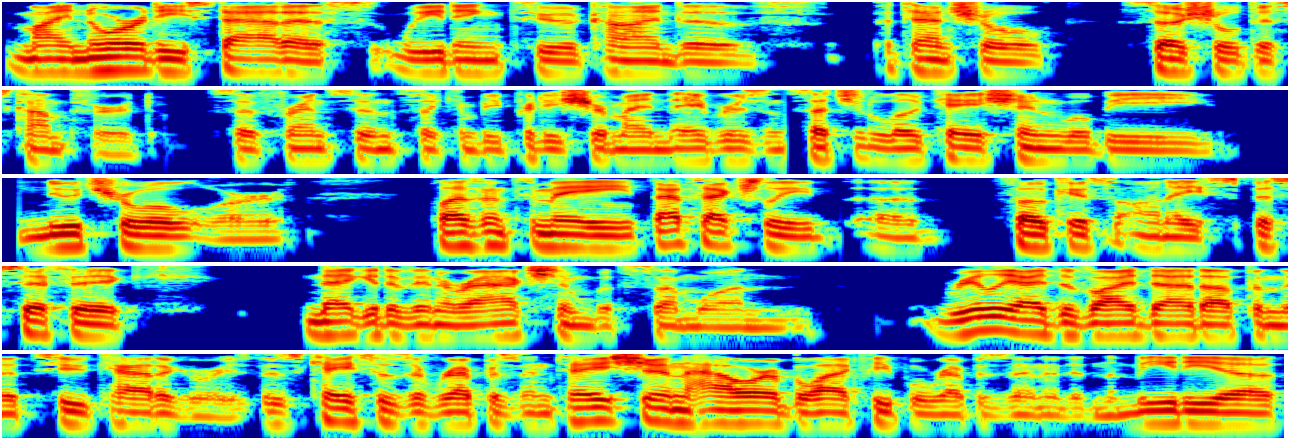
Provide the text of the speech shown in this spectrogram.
minority status leading to a kind of potential social discomfort. So for instance, I can be pretty sure my neighbors in such a location will be neutral or pleasant to me. That's actually a focus on a specific negative interaction with someone. Really, I divide that up into two categories. There's cases of representation. How are black people represented in the media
